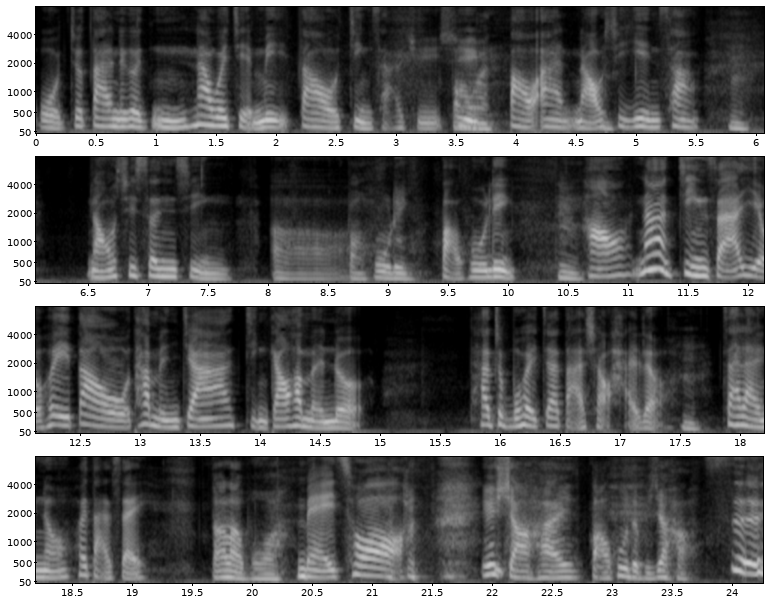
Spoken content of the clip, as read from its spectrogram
我就带那个嗯那位姐妹到警察局去报案报案，然后去验伤，嗯，然后去申请呃保护令，保护令。嗯，好，那警察也会到他们家警告他们了，他就不会再打小孩了。嗯，再来呢，会打谁？打老婆啊，没错，因为小孩保护的比较好，是。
